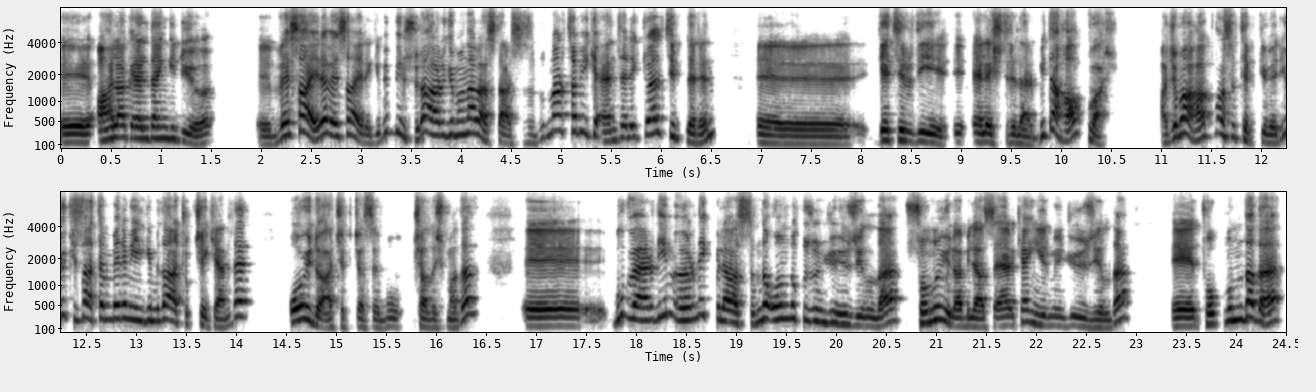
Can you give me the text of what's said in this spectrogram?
e, ahlak elden gidiyor e, vesaire vesaire gibi bir sürü argümanlar rastlarsınız. Bunlar tabii ki entelektüel tiplerin e, getirdiği eleştiriler. Bir de halk var. Acaba halk nasıl tepki veriyor ki zaten benim ilgimi daha çok çeken de oydu açıkçası bu çalışmada. E, bu verdiğim örnek bile aslında 19. yüzyılda sonuyla bilhassa erken 20. yüzyılda e, toplumda da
